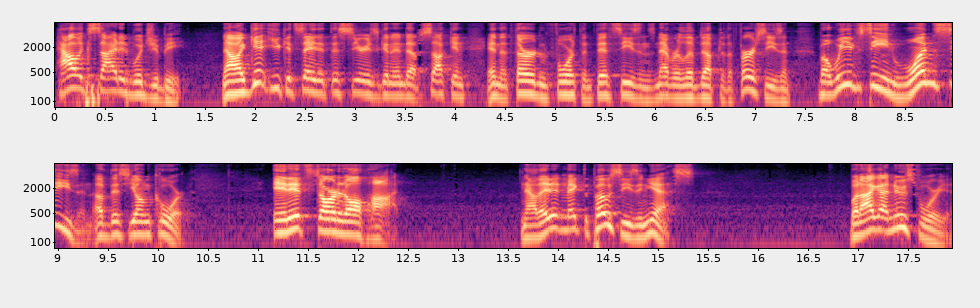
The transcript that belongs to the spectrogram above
how excited would you be? Now, I get you could say that this series is going to end up sucking and the third and fourth and fifth seasons never lived up to the first season, but we've seen one season of this young core, and it started off hot. Now, they didn't make the postseason, yes, but I got news for you.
